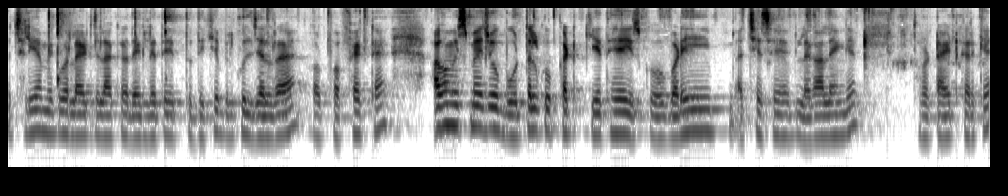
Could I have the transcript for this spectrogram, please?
तो चलिए हम एक बार लाइट जला कर देख लेते तो देखिए, बिल्कुल जल रहा है और परफेक्ट है। अब हम इसमें जो बोतल को कट किए थे, इसको बड़े ही अच्छे से लगा लेंगे, थोड़ा टाइट करके।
